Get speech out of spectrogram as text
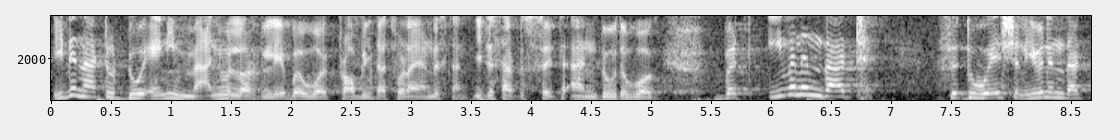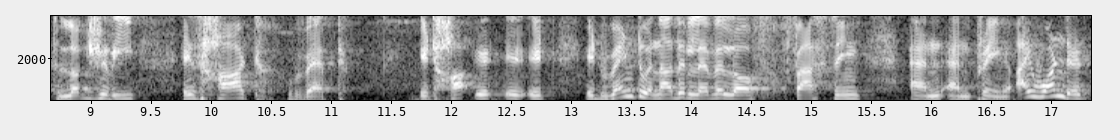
he didn't have to do any manual or labor work, probably. That's what I understand. He just had to sit and do the work. But even in that situation, even in that luxury, his heart wept it, it, it, it went to another level of fasting and, and praying. I wondered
